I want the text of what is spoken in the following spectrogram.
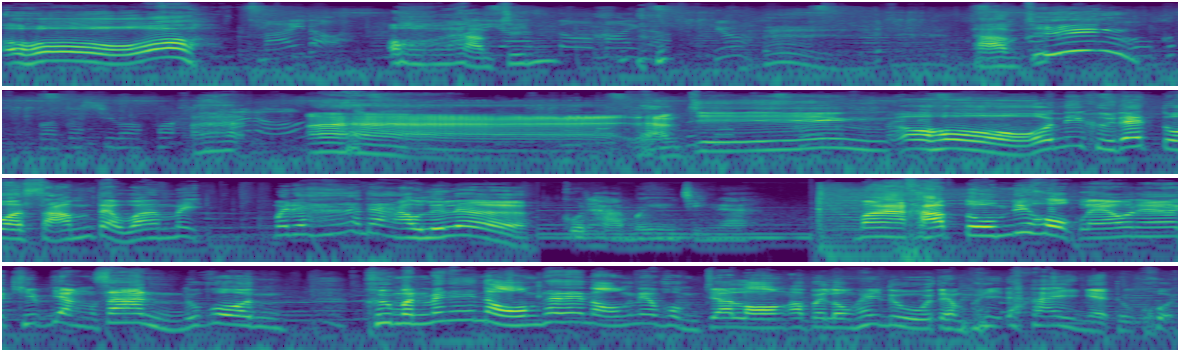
โอ้โห โอ้ถามจริง ถามจริงอ่าอ่าถามจริง โอ้โห นี่คือได้ตัวซ้ำแต่ว่าไม่ไม่ได้5ดาวเลยเลย กูถามมึงจริงๆนะ มาครับตูมที่ 6 แล้วนะ คลิปอย่างสั้นทุกคน คือมันไม่ได้น้องถ้าได้น้องเนี่ยผมจะลองเอาไปลงให้ดูแต่ไม่ได้ไงทุกคน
